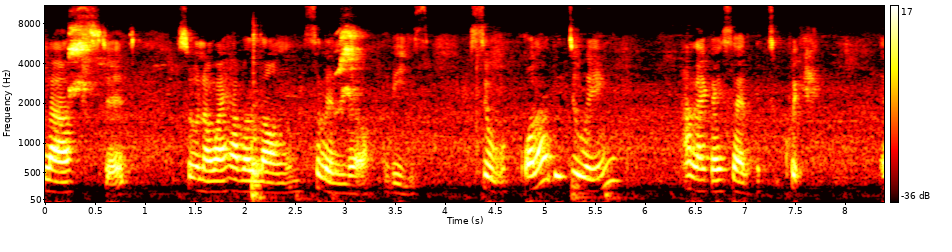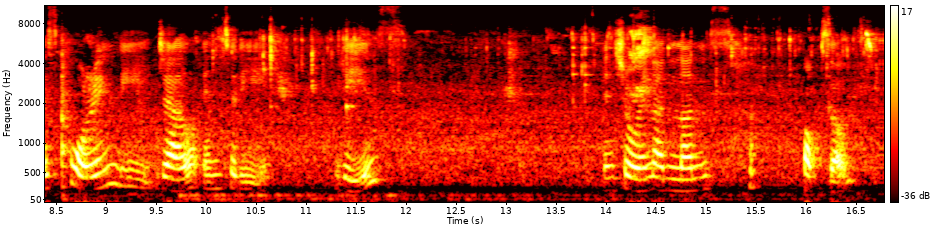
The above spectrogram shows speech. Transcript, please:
glass to it so now I have a long cylinder vase. So all I'll be doing and like I said it's quick is pouring the gel into the vase ensuring that none pops out.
